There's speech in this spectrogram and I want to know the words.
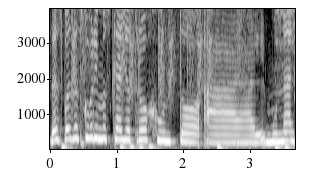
después descubrimos que hay otro junto al Munal,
